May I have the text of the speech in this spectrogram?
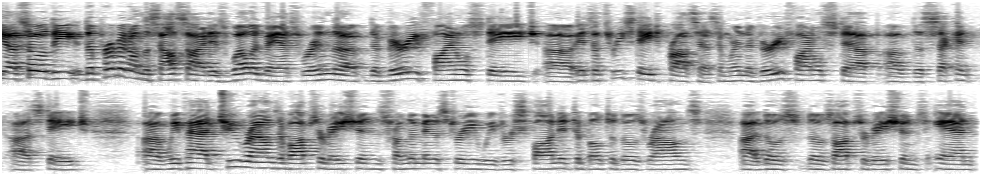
Yeah, so the, the permit on the south side is well advanced. We're in the, the very final stage. Uh, it's a three stage process, and we're in the very final step of the second uh, stage. Uh, we've had two rounds of observations from the ministry. We've responded to both of those rounds, uh, those those observations, and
